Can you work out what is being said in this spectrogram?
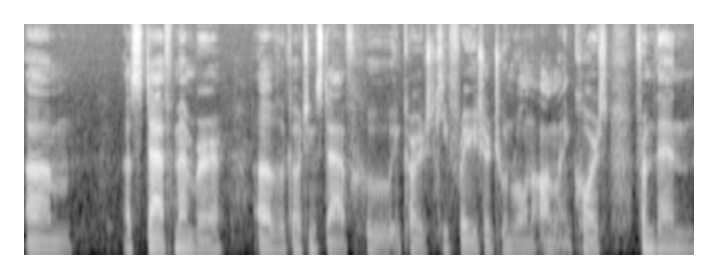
um, a staff member of the coaching staff who encouraged Keith Frazier to enroll in an online course. From then,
